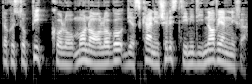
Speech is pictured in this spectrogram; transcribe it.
da questo piccolo monologo di Ascanio Celestini di nove anni fa.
